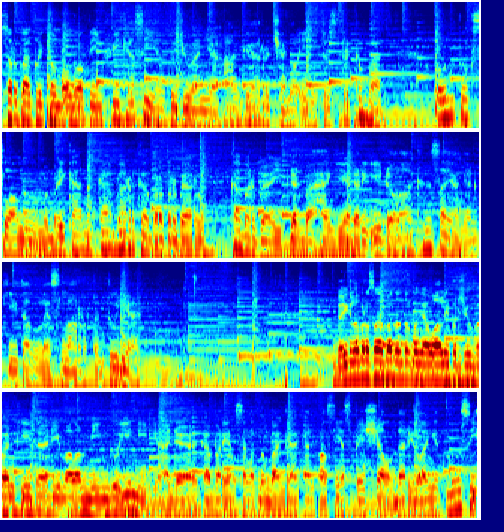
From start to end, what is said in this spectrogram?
serta klik tombol notifikasi yang tujuannya agar channel ini terus berkembang untuk selalu memberikan kabar-kabar terbaru, kabar baik dan bahagia dari idola kesayangan kita Leslar tentunya. Baiklah persahabat untuk mengawali perjumpaan kita di malam minggu ini Ada kabar yang sangat membanggakan pastinya spesial dari langit musik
